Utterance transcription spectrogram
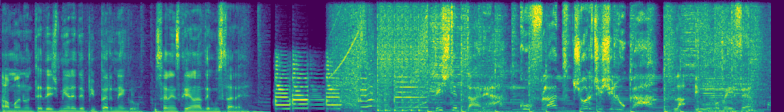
amănunte. Deci miere de piper negru. Să ne înscriem la degustare. Deșteptarea cu Vlad, George și Luca la Europa FM.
